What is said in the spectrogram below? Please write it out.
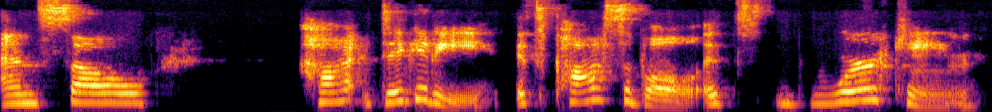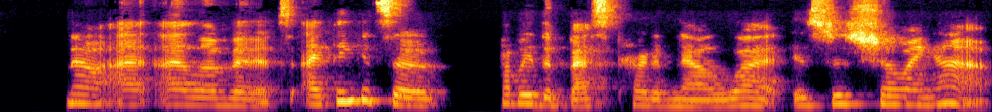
And so hot diggity it's possible it's working. No I, I love it. I think it's a probably the best part of now what? Is just showing up.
